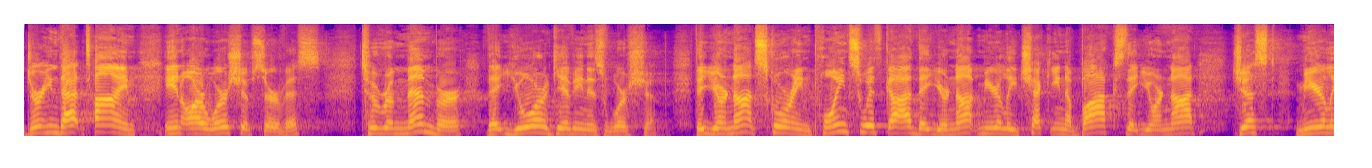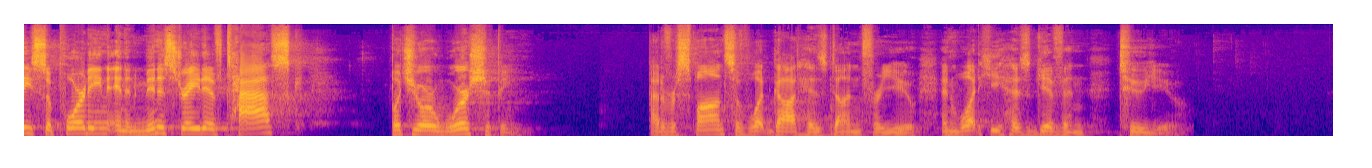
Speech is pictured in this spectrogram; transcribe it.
during that time in our worship service to remember that your giving is worship, that you're not scoring points with God, that you're not merely checking a box, that you're not just merely supporting an administrative task, but you're worshiping out of response of what God has done for you and what He has given to you.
